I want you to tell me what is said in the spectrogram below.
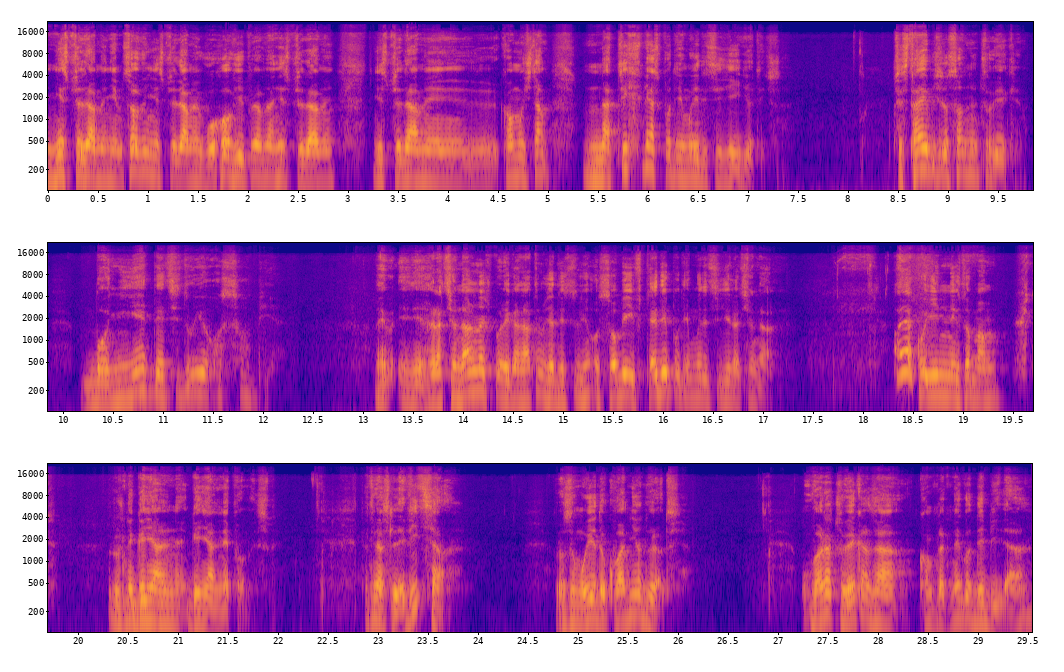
Nie sprzedamy Niemcowi, nie sprzedamy Włochowi, prawda? Nie sprzedamy, nie sprzedamy y, komuś tam. Natychmiast podejmuje decyzje idiotyczne. Przestaje być rozsądnym człowiekiem, bo nie decyduje o sobie. Racjonalność polega na tym, że decyduję o sobie i wtedy podejmuję decyzje racjonalne. A jako innych to mam różne genialne, genialne pomysły. Natomiast lewica rozumuje dokładnie odwrotnie. Uważa człowieka za kompletnego debila,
